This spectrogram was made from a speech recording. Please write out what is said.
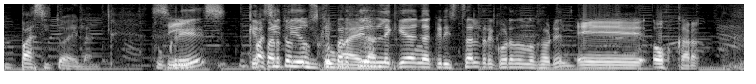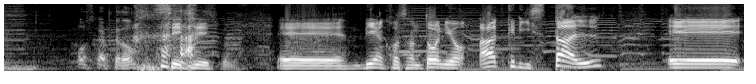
un pasito adelante. ¿Tú Sí. crees? ¿Qué pasito partidos, qué partidos le quedan a Cristal? Recuérdanos, Gabriel. Eh, Oscar. Oscar, perdón. Sí, sí. Eh, bien, José Antonio. A Cristal. eh,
